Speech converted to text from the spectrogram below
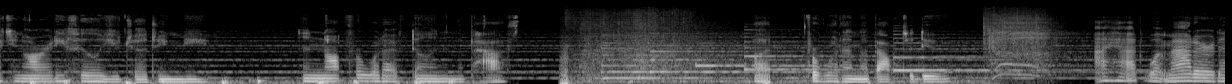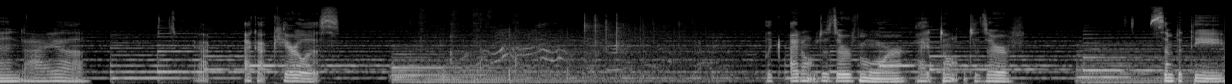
I can already feel you judging me, and not for what I've done in the past, but for what I'm about to do. I had what mattered, and I, uh, I got, I got careless. Like, I don't deserve more. I don't deserve sympathy.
